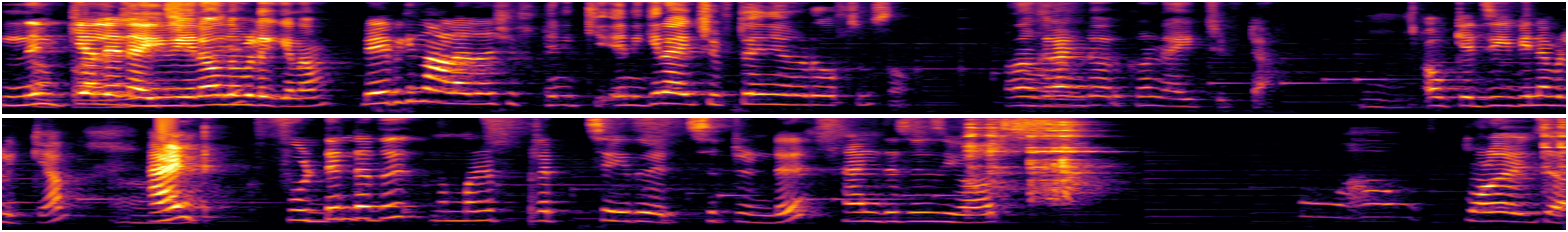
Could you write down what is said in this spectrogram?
ഇന്ന് എനിക്കല്ലേ നൈവീനെ ഒന്ന് വിളിക്കണം. ബേബിക്ക് നാളെ ഷിഫ്റ്റ് എനിക്ക് എനിക്ക് നൈറ്റ് ഷിഫ്റ്റ് ഞങ്ങളുടെ കുറച്ച് ദിവസം. നമുക്ക് രണ്ടുപേർക്കും നൈറ്റ് ഷിഫ്റ്റാ ഓക്കെ ജീവിനെ വിളിക്കാം. ആൻഡ് ഫുഡിന്റെത് നമ്മൾ പ്രിപ്പ് ചെയ്ത് വെച്ചിട്ടുണ്ട്. ആൻഡ് ദിസ് ഈസ് യോർസ് മോൾ കഴിച്ചോ?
